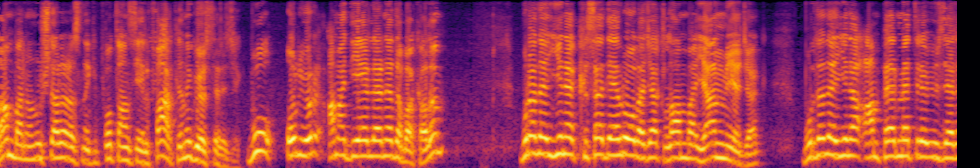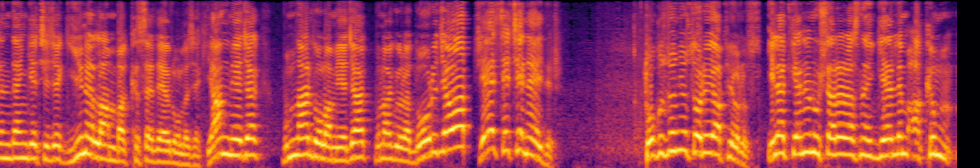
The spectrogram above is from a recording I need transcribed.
lambanın uçları arasındaki potansiyel farkını gösterecek. Bu oluyor ama diğerlerine de bakalım. Burada yine kısa devre olacak. Lamba yanmayacak. Burada da yine ampermetre üzerinden geçecek. Yine lamba kısa devre olacak. Yanmayacak. Bunlar da olamayacak. Buna göre doğru cevap C seçeneğidir. Dokuzuncu soruyu yapıyoruz. İletkenin uçları arasındaki gerilim akım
